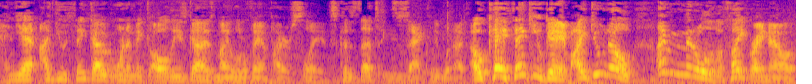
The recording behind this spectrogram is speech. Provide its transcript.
And yet, I do think I would want to make all these guys my little vampire slaves, because that's exactly what I. Okay, thank you, game! I do know! I'm in the middle of a fight right now.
